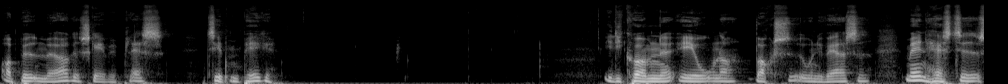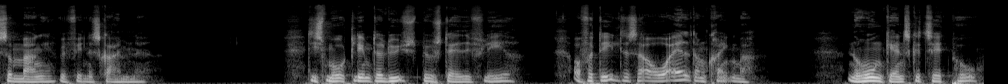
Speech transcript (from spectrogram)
og bød mørket skabe plads til dem begge. I de kommende æoner voksede universet med en hastighed, som mange vil finde skræmmende. De små glimt af lys blev stadig flere og fordelte sig overalt omkring mig. Nogle ganske tæt på,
